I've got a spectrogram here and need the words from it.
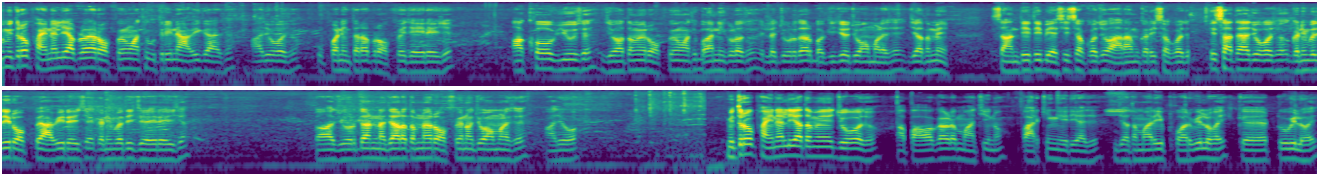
તો મિત્રો ફાઇનલી આપણે રોપવેમાંથી ઉતરીને આવી ગયા છે. આ જુઓ છો, ઉપરની તરફ રોપવે જઈ રહી છે. આખો વ્યૂ છે, જેવા તમે રોપવેમાંથી બહાર નીકળો છો, એટલે જોરદાર બગીચો જોવા મળે છે, જ્યાં તમે શાંતિથી બેસી શકો છો, આરામ કરી શકો છો. એ સાથે આ જુઓ છો, ઘણી બધી રોપવે આવી રહી છે, ઘણી બધી જઈ રહી છે. તો આ જોરદાર નજારો તમને રોપવેનો જોવા મળે છે. આ જુઓ. મિત્રો ફાઇનલી આ તમે જુઓ છો, આ પાવાગઢ માચીનો પાર્કિંગ એરિયા છે, જ્યાં તમારી ફોર વ્હીલ હોય કે ટુ વ્હીલ હોય,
